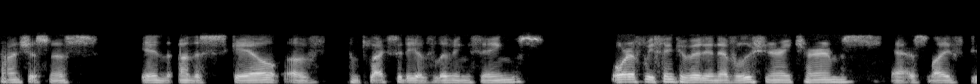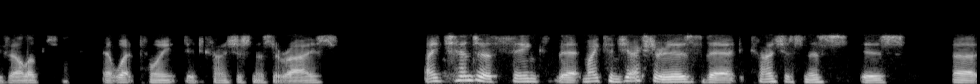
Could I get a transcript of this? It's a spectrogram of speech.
consciousness in on the scale of complexity of living things, or if we think of it in evolutionary terms as life developed, at what point did consciousness arise? I tend to think that my conjecture is that consciousness is uh,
